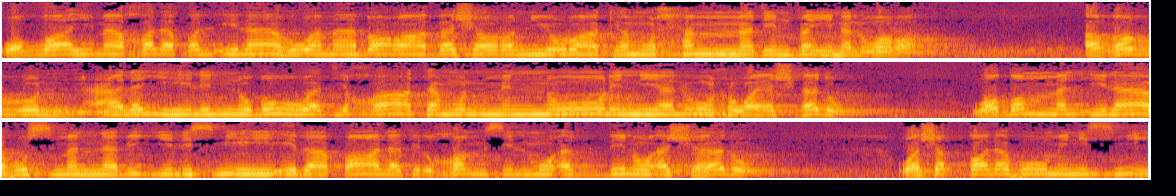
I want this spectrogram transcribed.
والله ما خلق الإله وما برى بشرا يرى كمحمد بين الورى. أغر عليه للنبوة خاتم من نور يلوح ويشهد. وضم الإله اسم النبي لاسمه إذا قال في الخمس المؤذن أشهد وشق له من اسمه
